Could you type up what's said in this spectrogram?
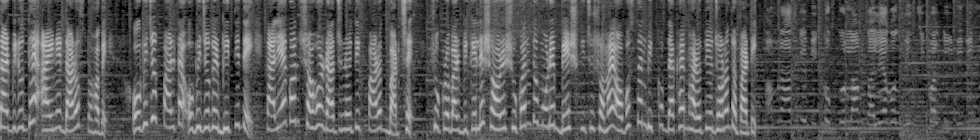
তার বিরুদ্ধে আইনের দ্বারস্থ হবে। অভিযোগ পাল্টা অভিযোগের ভিত্তিতে কালিয়াগঞ্জ শহর রাজনৈতিক পারদ বাড়ছে। শুক্রবার বিকেলে শহরের সুকান্ত মোড়ে বেশ কিছু সময় অবস্থান বিক্ষোভ দেখায় ভারতীয় জনতা পার্টি। আমরা আজকে বিক্ষোভ করলাম বিভিন্ন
